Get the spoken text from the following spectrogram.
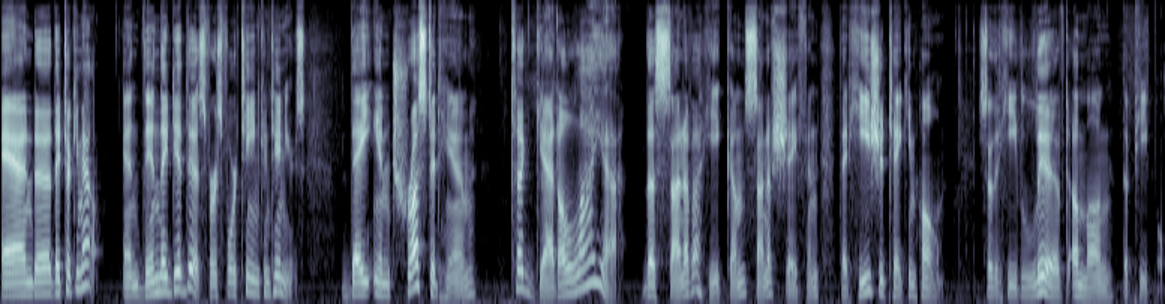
and uh, they took him out. And then they did this. Verse 14 continues They entrusted him to Gedaliah, the son of Ahikam, son of Shaphan, that he should take him home so that he lived among the people.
